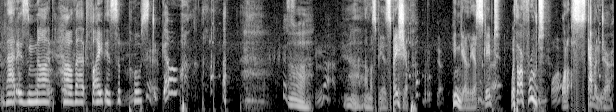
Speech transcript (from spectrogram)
That is not how that fight is supposed to go. uh, yeah, that must be his spaceship. He nearly escaped with our fruit. What a scavenger.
